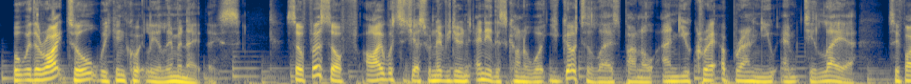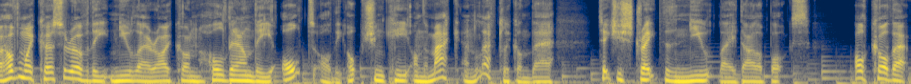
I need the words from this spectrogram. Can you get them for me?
But with the right tool we can quickly eliminate this. So first off, I would suggest whenever you're doing any of this kind of work, you go to the layers panel and you create a brand new empty layer. So if I hover my cursor over the new layer icon, hold down the Alt or the Option key on the Mac and left click on there, takes you straight to the new layer dialog box. I'll call that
